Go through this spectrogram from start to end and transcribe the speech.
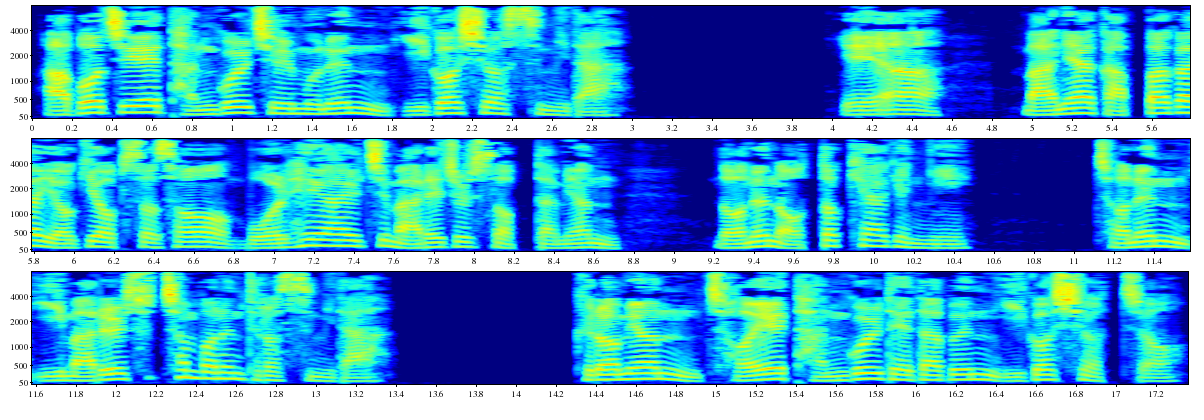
아버지의 단골 질문은 이것이었습니다. 얘야, 만약 아빠가 여기 없어서 뭘 해야 할지 말해줄 수 없다면 너는 어떻게 하겠니? 저는 이 말을 수천 번은 들었습니다. 그러면 저의 단골 대답은 이것이었죠.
